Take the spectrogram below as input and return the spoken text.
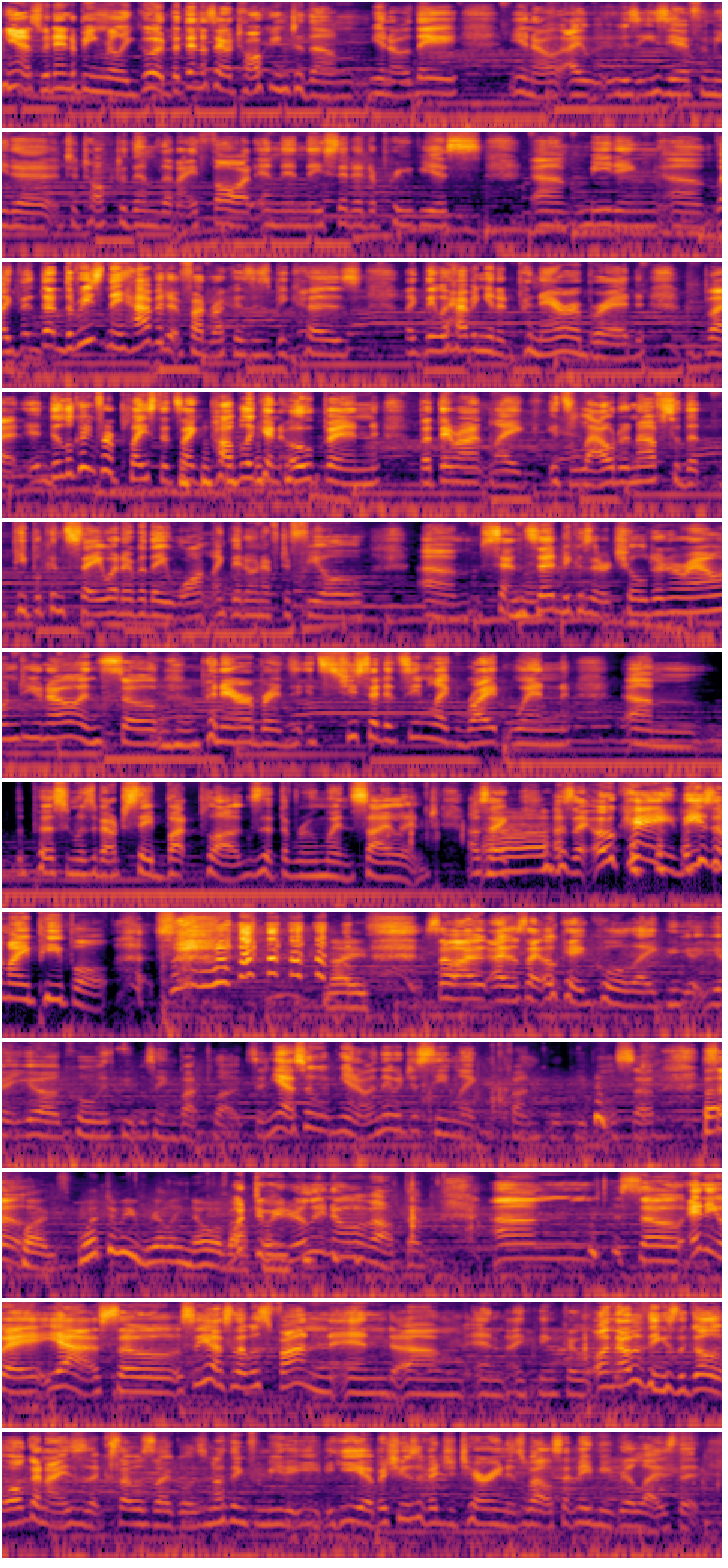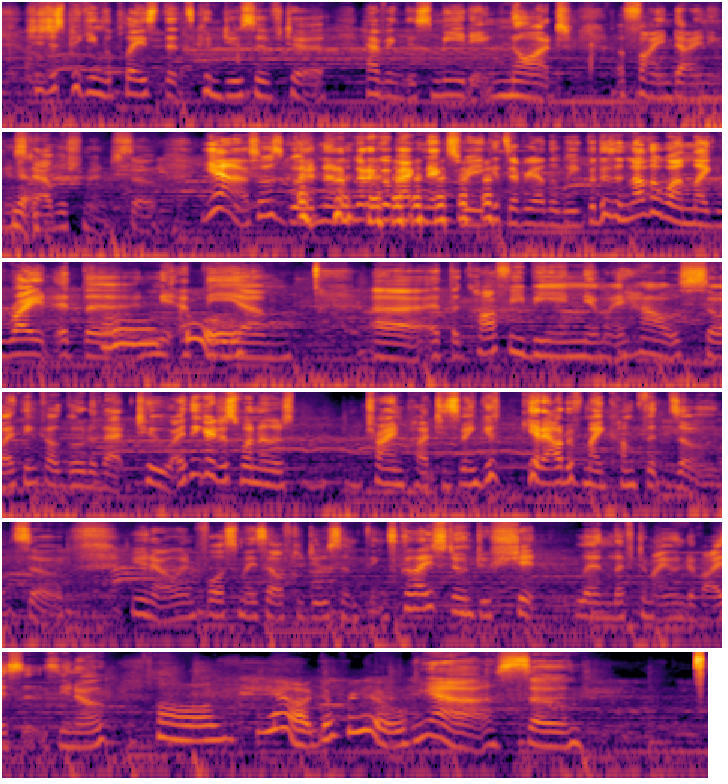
yeah, so it ended up being really good. But then as I was talking to them, you know, they, you know, I, it was easier for me to, to talk to them than I thought. And then they said at a previous um, meeting, um, like the, the, the reason they have it at Fuddruckers is because like they were having it at Panera Bread, but they're looking for a place that's like public and open, but they aren't like it's loud enough so that people can say whatever they want. Like they don't have to feel um, censored because there are children around, you know. And so Panera Bread, it's, she said it seemed like right when. The person was about to say butt plugs that the room went silent. I was like, I was like, okay, these are my people. Nice. So I, I was like, okay, cool. Like you're, you're, you're cool with people saying butt plugs, and yeah, so you know, and they would just seem like fun, cool people. So Butt so, plugs. What do we really know about what do we them? really know about them? Um, so anyway, yeah. So so yeah. So that was fun, and um, and I think I, oh, and the other thing is the girl who organizes it, because I was like, well, there's nothing for me to eat here, but she was a vegetarian as well, so that made me realize that she's just picking the place that's conducive to having this meeting, not a fine dining Yeah. establishment. So yeah, so it was good, and I'm gonna go back next week. It's every other week, but there's another one like right at the Oh, at cool. the um, uh, at the coffee bean near my house, so I think I'll go to that too. I think I just want to try and participate, just get out of my comfort zone, so you know, and force myself to do some things because I just don't do shit when left to my own devices, you know. Oh, yeah. Good for you. Yeah, so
